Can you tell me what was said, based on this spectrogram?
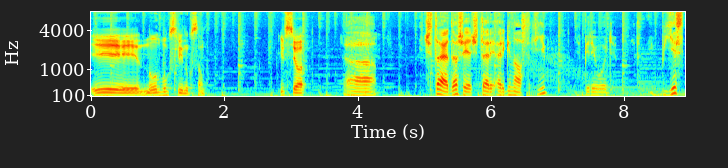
и ноутбук с Linux. И все. А, читая дальше, я читаю оригинал статьи в переводе. Есть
